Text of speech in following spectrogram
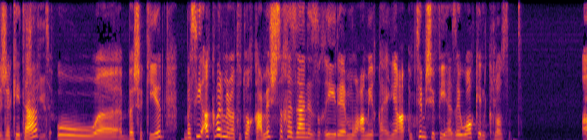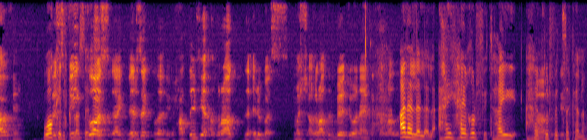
جاكيتات شكير. وبشاكير بس هي أكبر من ما تتوقع مش خزانة صغيرة مو عميقة يعني هي عم تمشي فيها زي walk-in closet آه okay walk-in بس في closet. like there's حاطين فيها أغراض له بس مش أغراض البيت نايم تحت اغراض آه لا لا لا لا هي هي غرفته هي هي آه، غرفة okay. سكنه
